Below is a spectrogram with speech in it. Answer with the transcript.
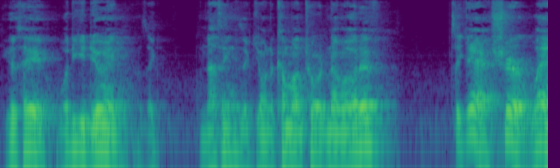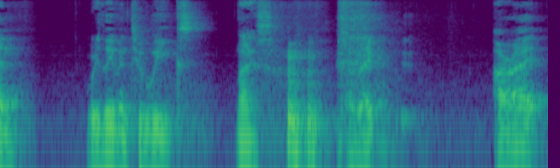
he goes, hey, what are you doing? I was like, nothing. He's like, you want to come on tour with No Motive? It's like, yeah, sure. When? We leave in two weeks. Nice. I was like, all right.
